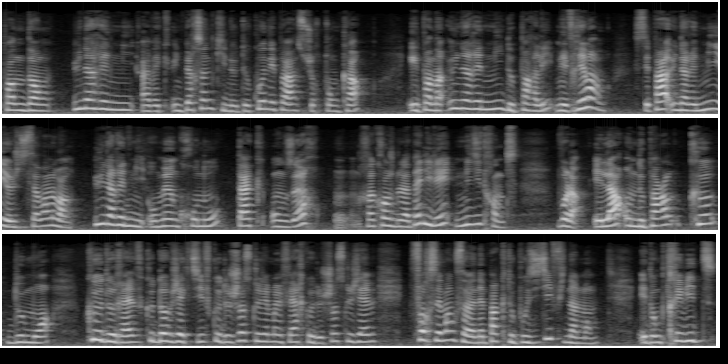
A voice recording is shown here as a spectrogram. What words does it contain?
pendant une heure et demie avec une personne qui ne te connaît pas sur ton cas, et pendant une heure et demie de parler, mais vraiment, c'est pas une heure et demie, euh, je dis ça avant le vent, une heure et demie, on met un chrono, tac, 11 heures, on raccroche de l'appel, il est midi 30. Voilà, et là on ne parle que de moi, que de rêves, que d'objectifs, que de choses que j'aimerais faire, que de choses que j'aime, forcément que ça a un impact positif finalement. Et donc très vite,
